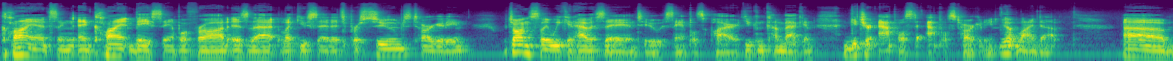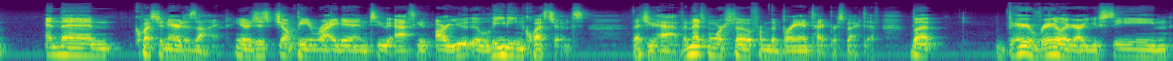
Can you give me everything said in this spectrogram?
clients and, and client based sample fraud is that, like you said, it's presumed targeting, which honestly we could have a say into with sample suppliers. You can come back and get your apples to apples targeting Yep. lined up. Um, and then questionnaire design, you know, just jumping right into asking, are you leading questions that you have? And that's more so from the brand type perspective. But very rarely are you seeing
